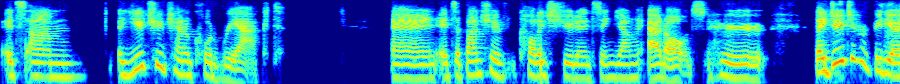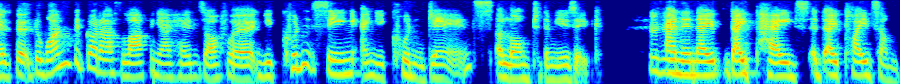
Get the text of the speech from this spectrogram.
It's um a YouTube channel called React. And it's a bunch of college students and young adults who they do different videos, but the ones that got us laughing our heads off were you couldn't sing and you couldn't dance along to the music. Mm-hmm. And then they they paid they played some.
